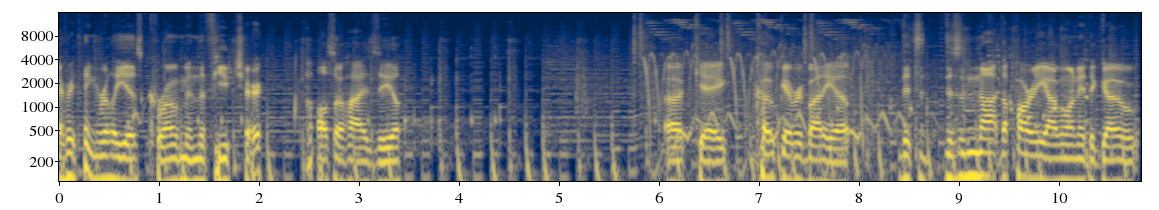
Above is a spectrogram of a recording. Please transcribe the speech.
Everything really is chrome in the future. Also, high zeal. Okay, coke everybody up. This this is not the party I wanted to go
